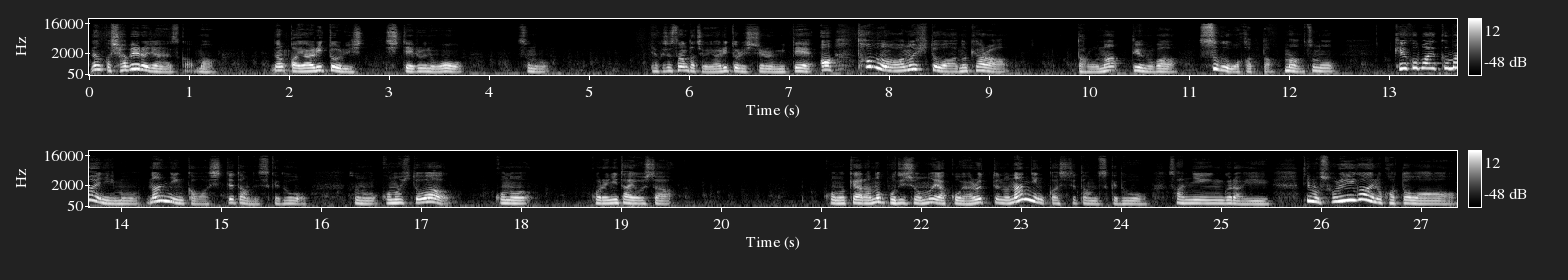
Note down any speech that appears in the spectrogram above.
なんか喋るじゃないですか。まあなんかやり取りしてるのをその役者さんたちがやり取りしてるのを見てあ多分あの人はあのキャラだろうなっていうのがすぐ分かった。まあその稽古場行く前にも何人かは知ってたんですけどそのこの人はこのこれに対応したこのキャラのポジションの役をやるっていうのは何人か知ってたんですけど3人ぐらい。でもそれ以外の方は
